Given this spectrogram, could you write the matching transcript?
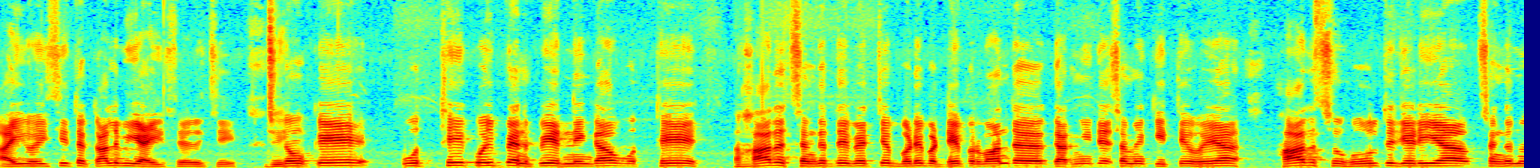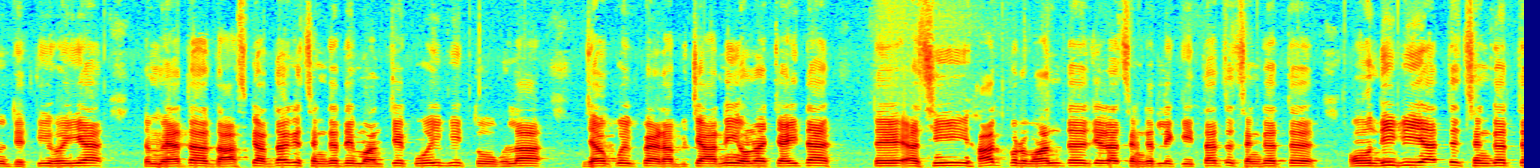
ਆਈ ਹੋਈ ਸੀ ਤੇ ਕੱਲ ਵੀ ਆਈ ਸੀ। ਕਿਉਂਕਿ ਉੱਥੇ ਕੋਈ ਭਿੰਨ ਭੇਦ ਨਹੀਂਗਾ ਉੱਥੇ ਹਰ ਸੰਗਤ ਦੇ ਵਿੱਚ ਬੜੇ ਵੱਡੇ ਪ੍ਰਬੰਧ ਗਰਮੀ ਦੇ ਸਮੇਂ ਕੀਤੇ ਹੋਏ ਆ। ਹਰ ਸਹੂਲਤ ਜਿਹੜੀ ਆ ਸੰਗਤ ਨੂੰ ਦਿੱਤੀ ਹੋਈ ਆ। ਤੇ ਮੈਂ ਤਾਂ ਅਰਦਾਸ ਕਰਦਾ ਕਿ ਸੰਗਤ ਦੇ ਮਨ 'ਚ ਕੋਈ ਵੀ ਤੋਖਲਾ ਜਾਂ ਕੋਈ ਭੈੜਾ ਵਿਚਾਰ ਨਹੀਂ ਆਉਣਾ ਚਾਹੀਦਾ। ਤੇ ਅਸੀਂ ਹਰ ਪ੍ਰਬੰਧ ਜਿਹੜਾ ਸੰਗਤ ਲਈ ਕੀਤਾ ਤੇ ਸੰਗਤ ਆਉਂਦੀ ਵੀ ਆ ਤੇ ਸੰਗਤ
